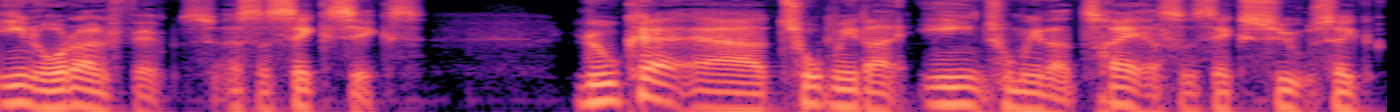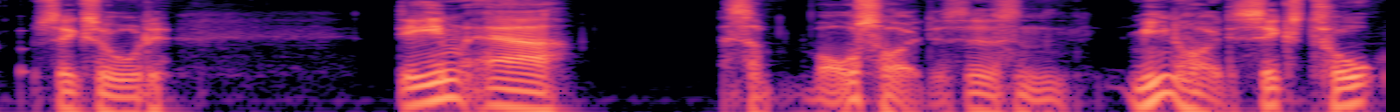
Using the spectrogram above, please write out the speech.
1,98, altså 6,6. Luca er 2 meter 1, 2 meter 3, altså 6,7, 6,8. Dame er, altså vores højde, så er sådan, min højde, 6,2,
